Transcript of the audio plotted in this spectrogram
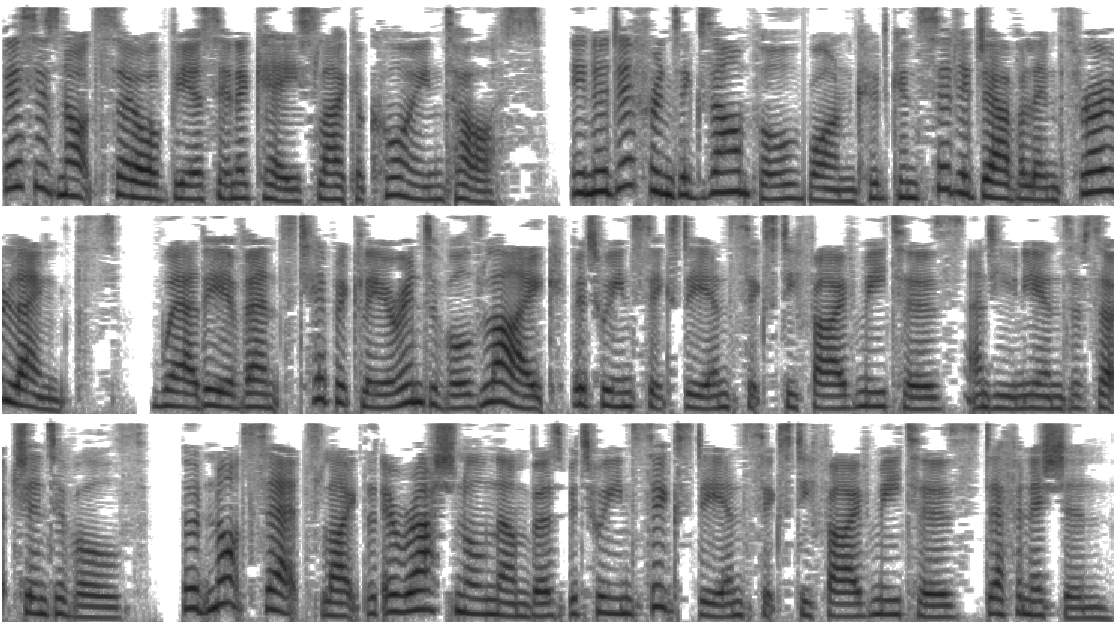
This is not so obvious in a case like a coin toss. In a different example, one could consider javelin throw lengths, where the events typically are intervals like between 60 and 65 meters, and unions of such intervals but not sets like the irrational numbers between 60 and 65 meters definition.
